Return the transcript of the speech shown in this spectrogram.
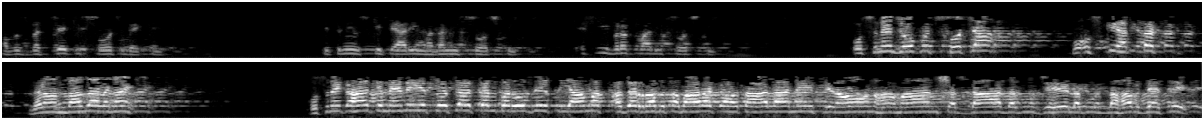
اب اس بچے کی سوچ دیکھیں۔ اتنی اس کی پیاری مدنی سوچ تھی ایسی عبرت والی سوچ تھی۔ اس نے جو کچھ سوچا، وہ اس کی حد تک ذرا اندازہ لگائیں۔ اس نے کہا کہ میں نے یہ سوچا کل بروز قیامت اگر رب تبارک و تعالی نے فرعون حمان شداد، ابو جہل، ابو لہب جیسے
